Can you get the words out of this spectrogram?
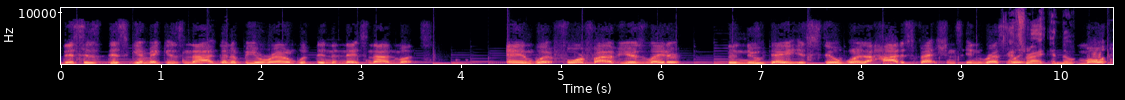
This is this gimmick is not gonna be around within the next nine months. And what four or five years later, the New Day is still one of the hottest factions in wrestling. That's right, and the multi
